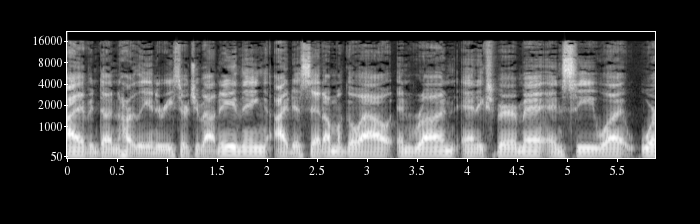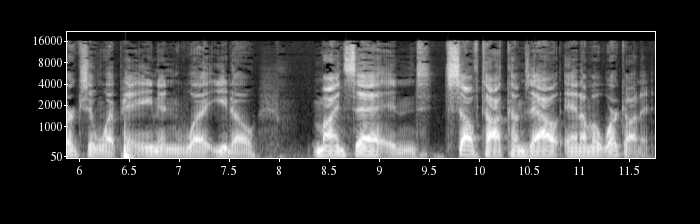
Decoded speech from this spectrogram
I haven't done hardly any research about anything. I just said I'm gonna go out and run and experiment and see what works and what pain and what you know mindset and self talk comes out, and I'm gonna work on it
